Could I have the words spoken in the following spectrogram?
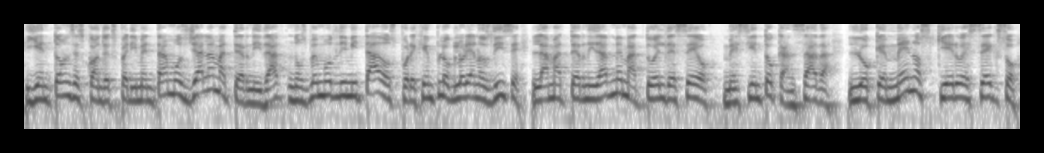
Y entonces cuando experimentamos ya la maternidad, nos vemos limitados. Por ejemplo, Gloria nos dice, la maternidad me mató el deseo, me siento cansada, lo que menos quiero es sexo.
